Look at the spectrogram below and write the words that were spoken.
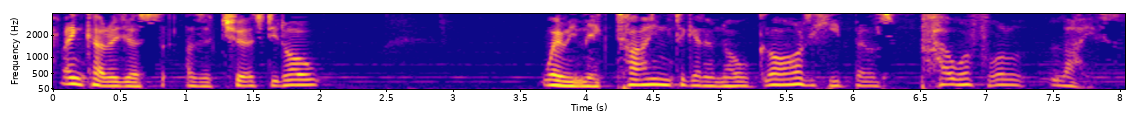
Can I encourage us as a church? Do you know when we make time to get to know God, He builds powerful lives.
